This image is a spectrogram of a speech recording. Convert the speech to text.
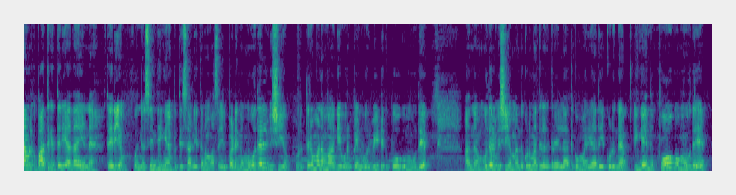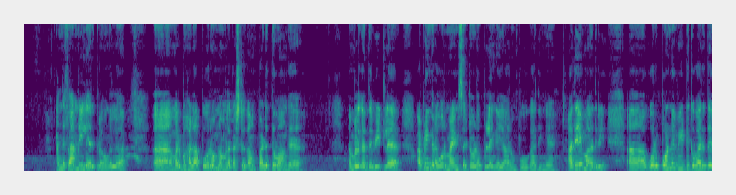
நம்மளுக்கு பார்த்துக்க தெரியாதா என்ன? தெரியும். கொஞ்சம் சிந்திங்க புத்திசாலித்தனமாக செயல்படுங்க. முதல் விஷயம் ஒரு திருமணமாகி ஒரு பெண் ஒரு வீட்டுக்கு போகும்போது அந்த முதல் விஷயம் அந்த குடும்பத்தில் இருக்கிற எல்லாத்துக்கும் மரியாதையை கொடுங்க. இங்கேருந்து போகும்போதே அந்த ஃபேமிலியில் இருக்கிறவங்கள மருமகளாக போகிறோம் நம்மளை கஷ்டத்தான் படுத்துவாங்க. நம்மளுக்கு அந்த வீட்டில் அப்படிங்கிற ஒரு மைண்ட் செட்டோட பிள்ளைங்க யாரும் போகாதீங்க. அதே மாதிரி ஒரு பொண்ணு வீட்டுக்கு வருது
